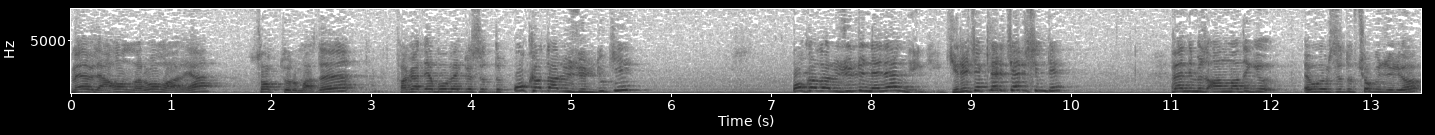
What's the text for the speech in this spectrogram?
Mevla onları o mağaraya sokturmadı. Fakat Ebu Bekir Sıddık o kadar üzüldü ki o kadar üzüldü neden? Girecekler içeri şimdi. Efendimiz anladı ki Ebu Bekir Sıddık çok üzülüyor.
